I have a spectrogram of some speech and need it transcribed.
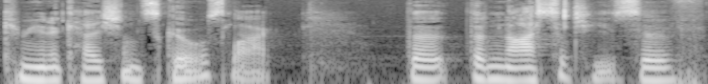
communication skills like the the niceties of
